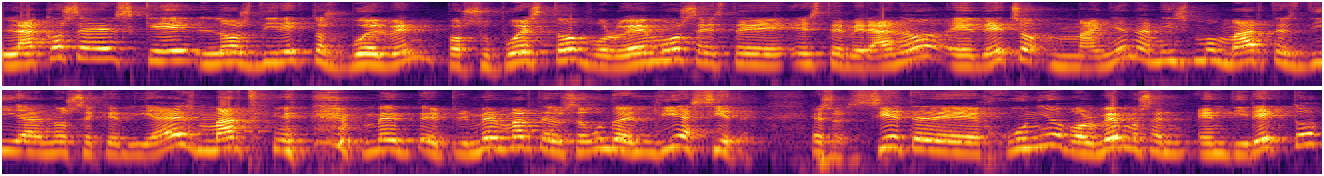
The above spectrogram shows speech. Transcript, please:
la cosa es que los directos vuelven, por supuesto, volvemos este, este verano. Eh, de hecho, mañana mismo, martes día, no sé qué día es, martes, el primer martes, el segundo, el día 7. Eso es, 7 de junio, volvemos en, directo.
